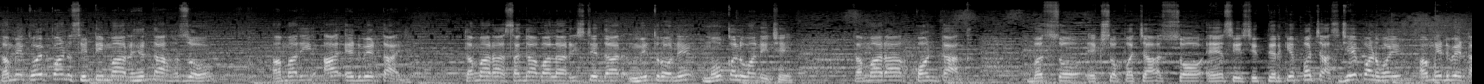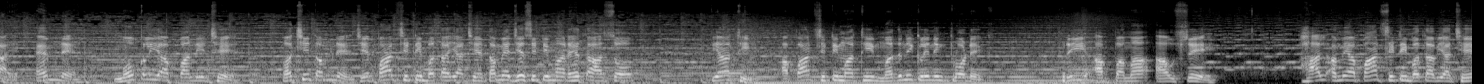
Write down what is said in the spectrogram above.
તમે કોઈ પણ સિટીમાં રહેતા હશો અમારી આ એડવર્ટાઇઝ તમારા સગાવાલા રિશ્તેદાર મિત્રોને મોકલવાની છે. તમારા કોન્ટાક્ટ બસો એકસો પચાસ સો એસી સિત્તેર કે પચાસ જે પણ હોય અમ એડવર્ટાઇઝ એમને મોકલી આપવાની છે. પછી તમને જે પાંચ સિટી બતાવ્યા છે, તમે જે સિટીમાં રહેતા હશો, ત્યાંથી આ પાંચ સિટીમાંથી મદની ક્લિનિંગ પ્રોડક્ટ ફ્રી આપવામાં આવશે. હાલ અમે આ પાંચ સિટી બતાવ્યા છે.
